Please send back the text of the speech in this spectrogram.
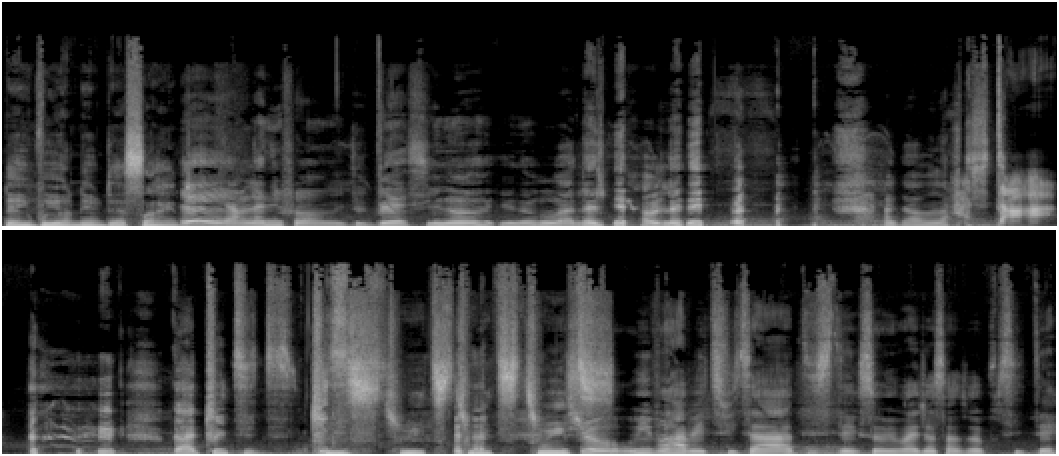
Then you put your name there, sign. Hey, I'm learning from the best. You know, you know who I'm learning. I'm learning. From. I got a hashtag. Gotta tweet it. Tweets, tweets, tweets, tweets. Sure, we even have a Twitter this day, so we might just as well put it there.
